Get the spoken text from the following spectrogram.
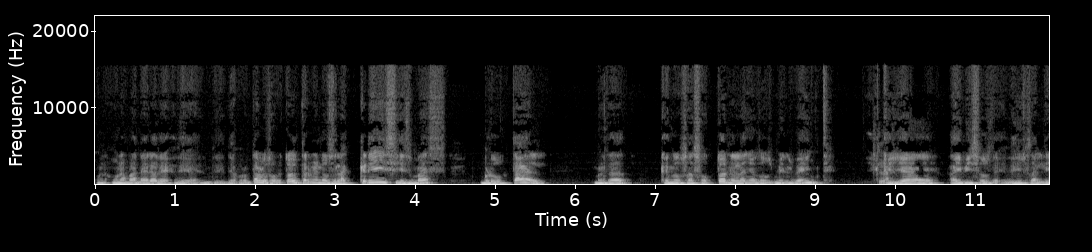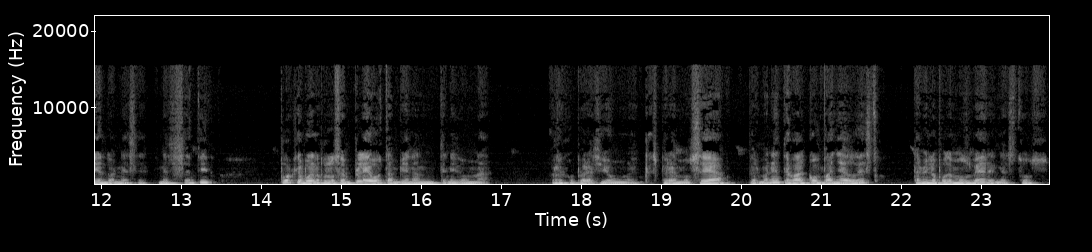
una, manera de, afrontarlo, sobre todo en términos de la crisis más brutal, ¿verdad? Que nos azotó en el año 2020. Que ya hay visos de, ir saliendo en ese, en ese sentido. Porque, bueno, pues los empleos también han tenido una recuperación que esperemos sea permanente, va acompañado de esto. También lo podemos ver en estos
